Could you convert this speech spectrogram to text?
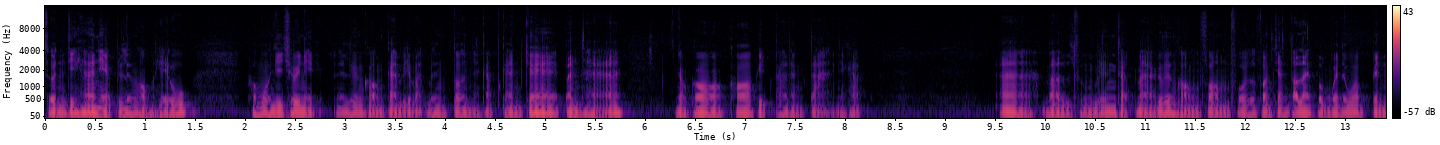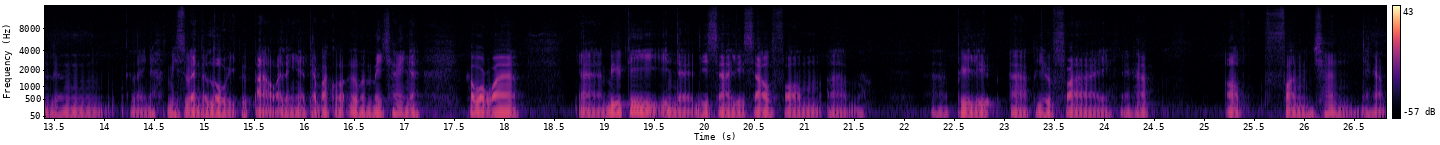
ส่วนอันที่5เนี่ยเป็นเรื่องของ health ข้อมูลที่ช่วยในเรื่องของการปฏิบัติเบื้องต้นนะครับ การแก้ปัญหาแล้วก็ข้อผิดพลาดต่างๆนะครับ มาถึงเรื่องถัดมาเรื่องของ form follow function ตอนแรกผมก็นึกว่าเป็นเรื่องอะไรนะ miss van der Rohe อีกหรือเปล่าอะไรเงี้ยแต่ว่าเออมันไม่ใช่นะ เขาบอกว่า beauty in the design result from purify นะครับ of function นะครับ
